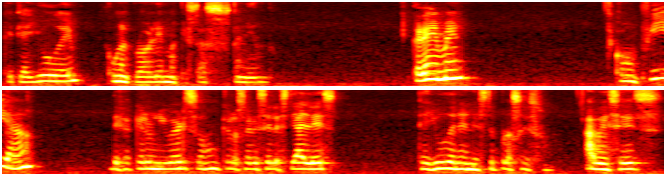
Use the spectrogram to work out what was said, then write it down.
que te ayude con el problema que estás teniendo. Créeme, confía, deja que el universo, que los seres celestiales te ayuden en este proceso. A veces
